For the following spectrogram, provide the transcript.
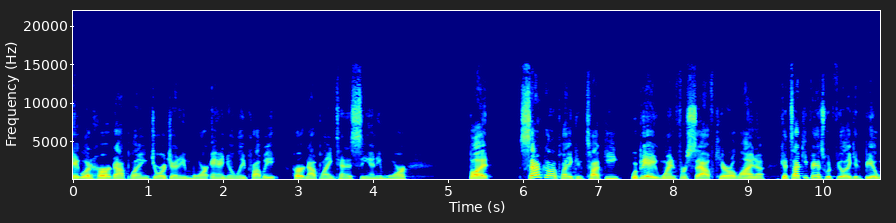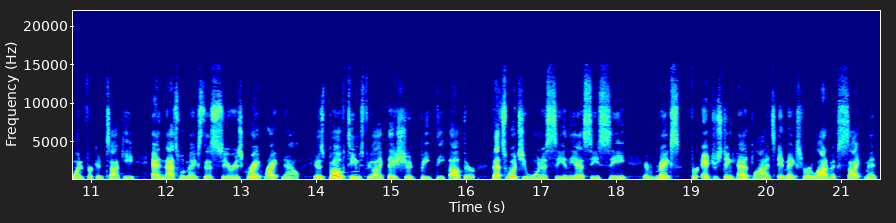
it would hurt not playing Georgia anymore annually, probably hurt not playing Tennessee anymore. But South Carolina playing Kentucky would be a win for South Carolina. Kentucky fans would feel like it'd be a win for Kentucky, and that's what makes this series great right now. Is both teams feel like they should beat the other. That's what you want to see in the SEC. It makes for interesting headlines. It makes for a lot of excitement,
